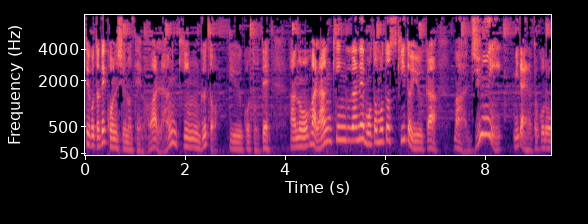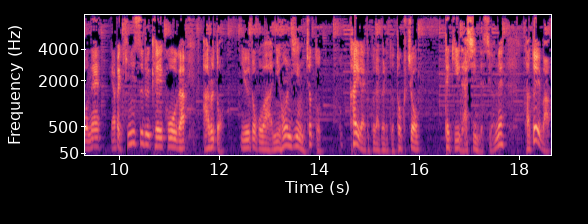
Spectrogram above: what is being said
ということで、今週のテーマはランキングということで、あの、まあ、ランキングがね、もともと好きというか、まあ、順位みたいなところをね、やっぱり気にする傾向があるというとこは、日本人ちょっと海外と比べると特徴的らしいんですよね。例えば、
